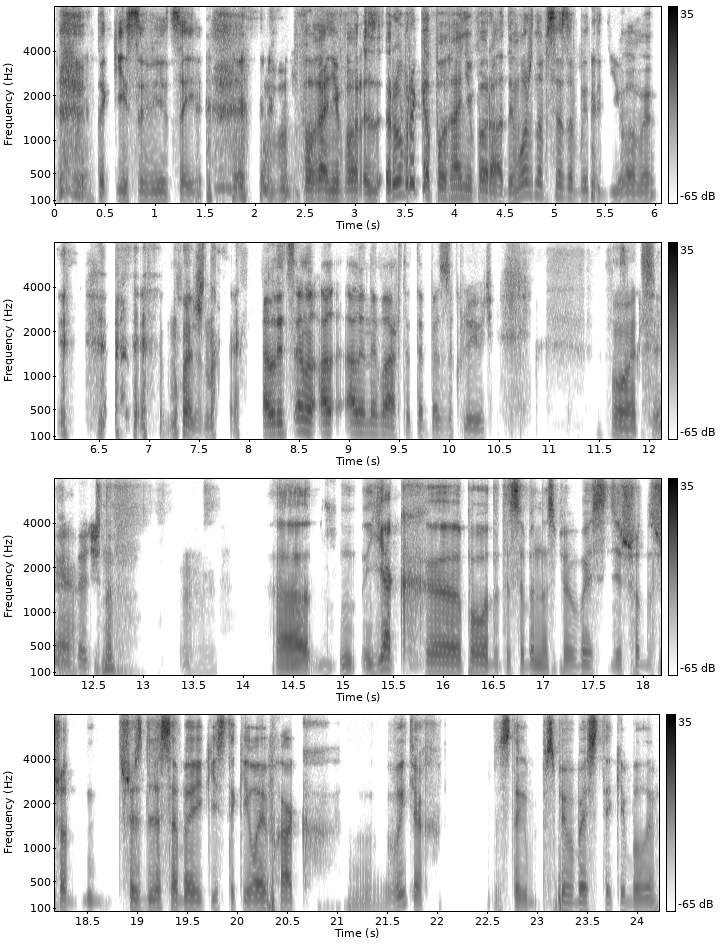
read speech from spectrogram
Такий собі цей погані поради. Рубрика погані поради. Можна все забити дівами. Можна. Але це ну, але, але не варто, тебе заклюють. От. Е, Точно. Як е, поводити себе на співбесіді? Що, що, щось для себе, якийсь такий лайфхак е, витяг з тих співбесід, які були?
